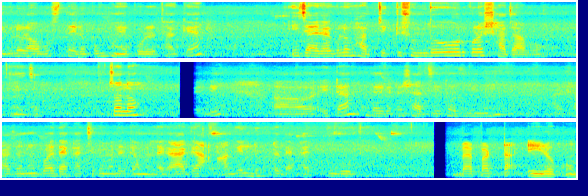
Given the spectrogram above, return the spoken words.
এগুলোর অবস্থা এরকম হয়ে পড়ে থাকে। এই জায়গাগুলো ভাবছি একটু সুন্দর করে সাজাবো। এই যে, চলো। এটা জায়গাটা সাজিয়ে টাজিয়ে নিই। আর সাজানোর পরে দেখাচ্ছি তোমাদের কেমন লাগে। আগে, আগের লুকটা দেখায় পুরো ব্যাপারটা এইরকম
